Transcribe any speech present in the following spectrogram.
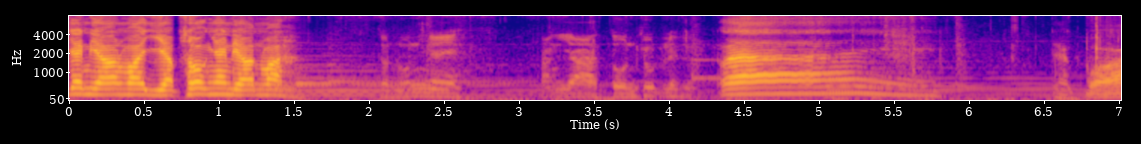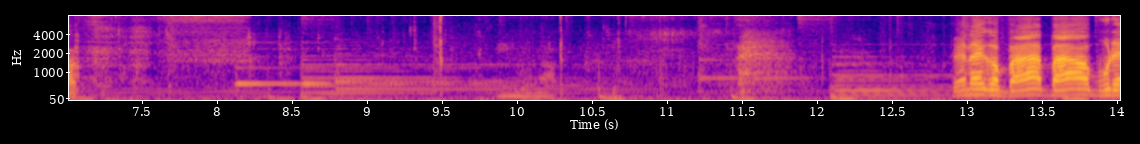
อย่างเดียวมันว่าเหยียบทรงอย่างเดียวมันว่าถนนไงถังยาต้นชุดเลยว้ายอยากบอกเป็นไงกับป้าป้าเอาผู้ใด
